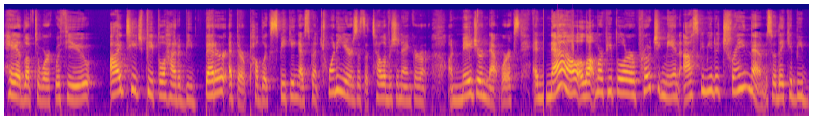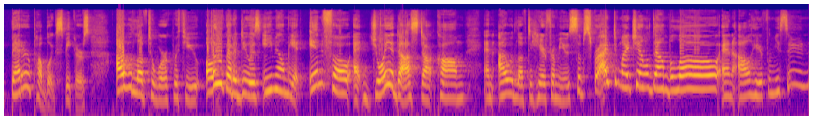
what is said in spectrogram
Hey, I'd love to work with you. I teach people how to be better at their public speaking. I've spent 20 years as a television anchor on major networks, and now a lot more people are approaching me and asking me to train them so they could be better public speakers. I would love to work with you. All you've got to do is email me at info at joyadass.com, and I would love to hear from you. Subscribe to my channel down below, and I'll hear from you soon.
